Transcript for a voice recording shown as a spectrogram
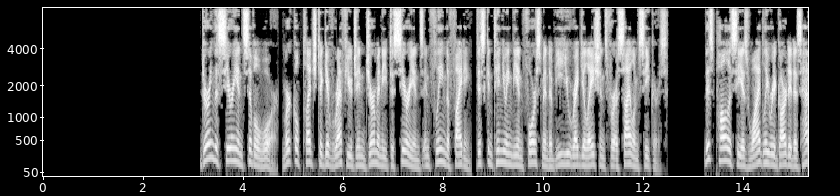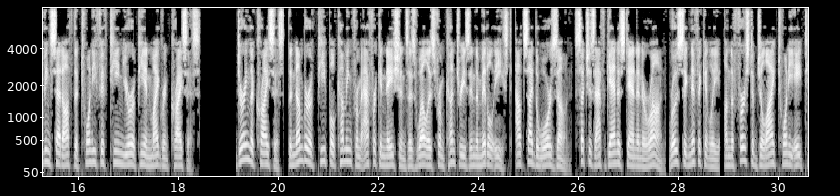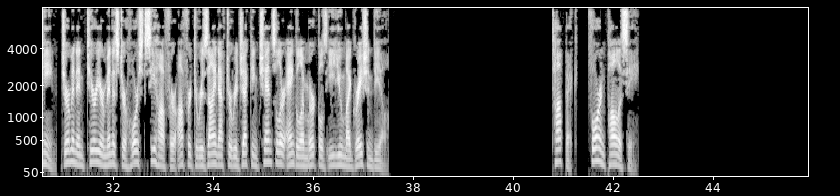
During the Syrian civil war, Merkel pledged to give refuge in Germany to Syrians in fleeing the fighting, discontinuing the enforcement of EU regulations for asylum seekers. This policy is widely regarded as having set off the 2015 European migrant crisis. During the crisis, the number of people coming from African nations as well as from countries in the Middle East, outside the war zone, such as Afghanistan and Iran, rose significantly. On 1 July 2018, German Interior Minister Horst Seehofer offered to resign after rejecting Chancellor Angela Merkel's EU migration deal. Foreign policy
